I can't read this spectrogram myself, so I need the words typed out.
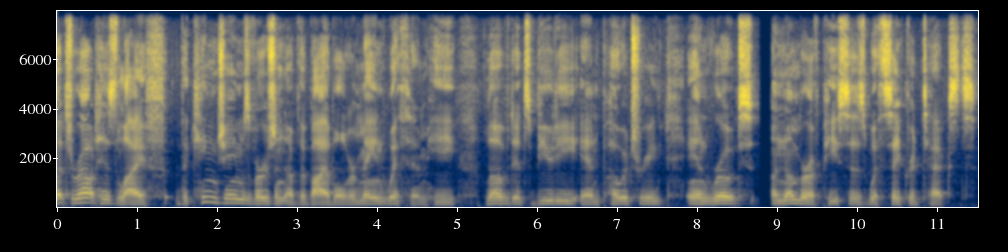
But throughout his life, the King James Version of the Bible remained with him. He loved its beauty and poetry and wrote a number of pieces with sacred texts.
